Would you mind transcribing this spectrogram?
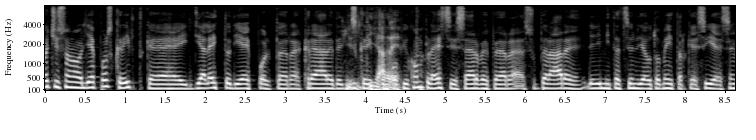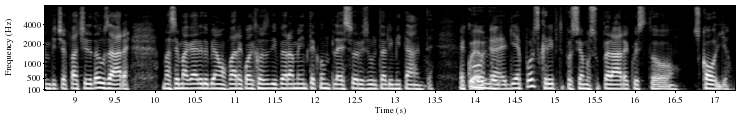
Poi ci sono gli Apple Script, che è il dialetto di Apple per creare degli Il script un dialetto. po' più complessi e serve per superare le limitazioni di Automator, che sì, è semplice e facile da usare, ma se magari dobbiamo fare qualcosa di veramente complesso risulta limitante. Ecco, Con è- eh, gli Apple Script possiamo superare questo scoglio.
